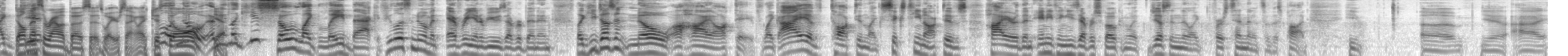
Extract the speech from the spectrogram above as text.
I Don't get, mess around with Bosa, is what you're saying. Like just well, don't. no, I yeah. mean, like he's so like laid back. If you listen to him in every interview he's ever been in, like he doesn't know a high octave. Like I have talked in like 16 octaves higher than anything he's ever spoken with, just in the like first 10 minutes of this pod. He, um, yeah, I,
